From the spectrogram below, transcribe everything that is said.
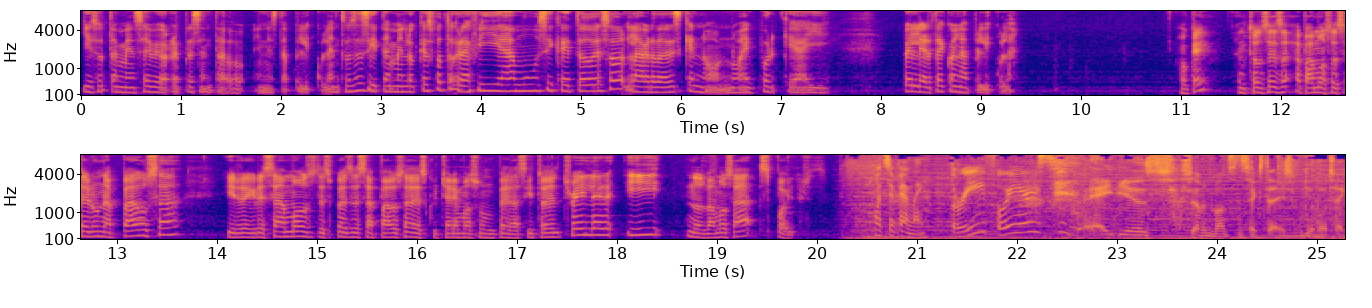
Y eso también se vio representado en esta película. Entonces sí, también lo que es fotografía, música y todo eso, la verdad es que no, no hay por qué ahí pelearte con la película. Ok, entonces vamos a hacer una pausa y regresamos después de esa pausa, escucharemos un pedacito del trailer y nos vamos a spoilers. What's it been like? Three, four years? Eight years, seven months, and six days, give or take.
